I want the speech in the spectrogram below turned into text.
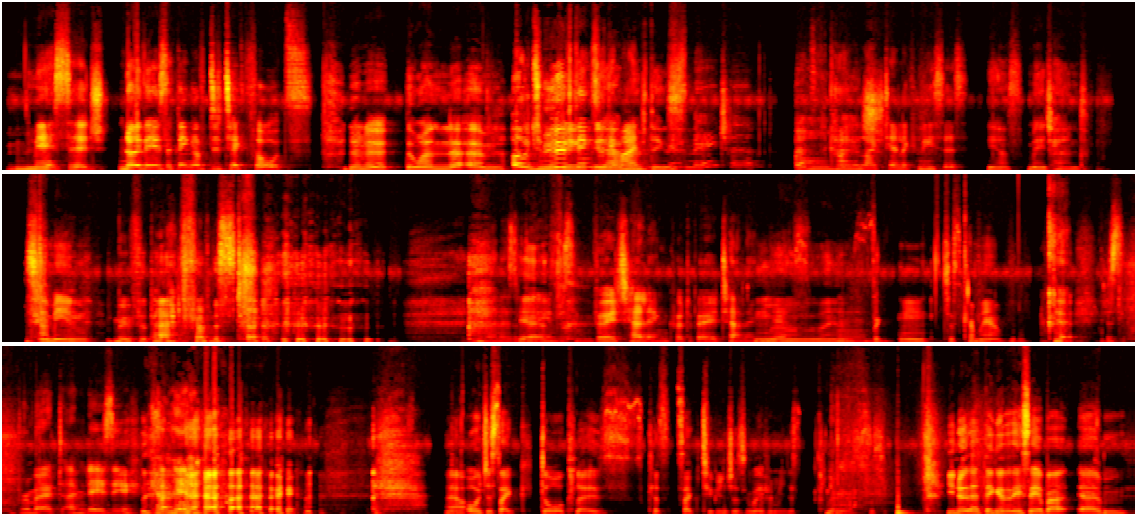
message. No, there's a thing of detect thoughts. No, no, the one. Um, Oh, to move things with yeah, your mind. Move things. There's mage hand. That's Oh, kind of like telekinesis. Yes, mage hand. I mean, Move the pan from the stove. No, that's very interesting. Very telling, but very telling. Yes. mm, it's like, mm, just come here. Just remote. I'm lazy. Come here. Yeah, or just like door close because it's like two inches away from me. Just close. you know that thing that they say about um,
